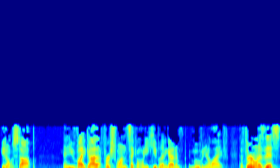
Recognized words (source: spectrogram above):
You don't stop. And you invite God. That first one, second one, you keep letting God move in your life. The third one is this:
